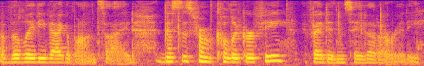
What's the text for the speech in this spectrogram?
of the Lady Vagabond side. This is from Calligraphy, if I didn't say that already.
